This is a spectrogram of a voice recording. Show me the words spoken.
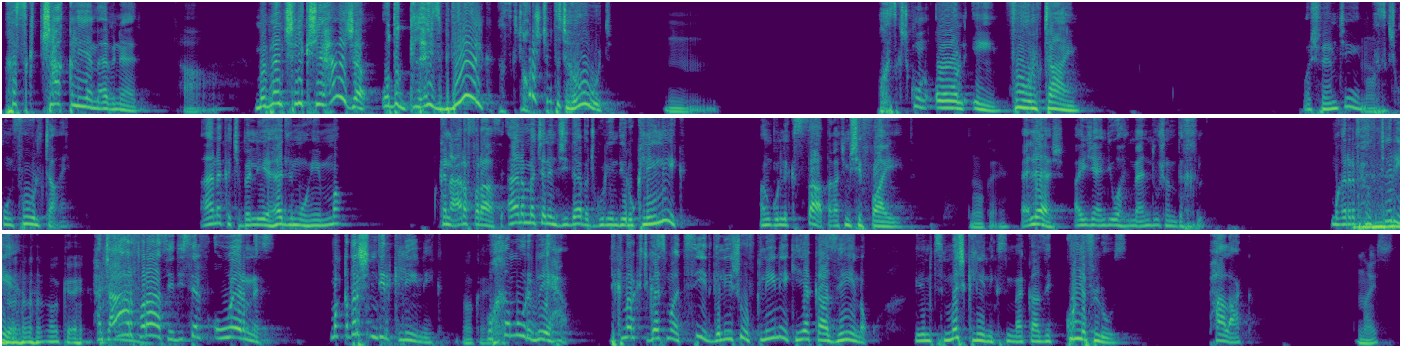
خاصك تشاقلي مع بنادم. آه. ما بانتش لك شي حاجة وضد الحزب ديالك. خاصك تخرج تبدا تغوت. مم. وخاصك تكون اول en full time واش فهمتيني؟ نعم. خاصك تكون full time أنا كتبان لي هاد المهمة كنعرف راسي. أنا مثلا تجي دابا تقول لي نديرو clinique غنقول لك الساط غتمشي فايد OK. علاش؟ غيجي عندي واحد ما عندوش ندخلو ما غنربحو حتى ريال. OK. حيت عارف راسي دي self awareness ما نقدرش ندير clinique OK. واخا مربحة. ديك النهار كنت جالس مع واحد السيد قال لي شوف clinique هي كازينو لي ما تسماش clinique سماها كازينو كل فلوس. بحال هكا nice.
